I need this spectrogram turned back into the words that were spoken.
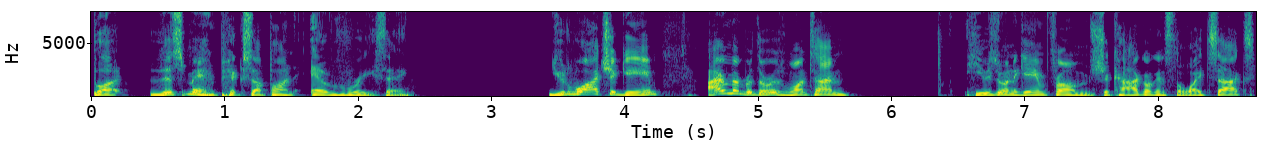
But this man picks up on everything. You'd watch a game. I remember there was one time he was doing a game from Chicago against the White Sox,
